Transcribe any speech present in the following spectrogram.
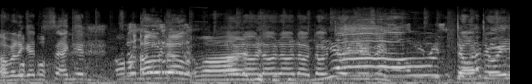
I'm gonna get second. Oh, oh no. Oh on. no no no no! Don't do it, Easy. Don't do it,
